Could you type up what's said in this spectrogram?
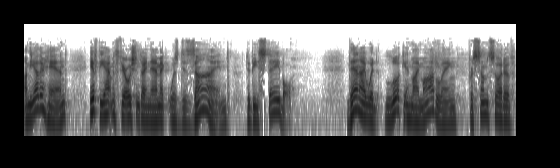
On the other hand, if the atmosphere ocean dynamic was designed to be stable, then I would look in my modeling for some sort of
